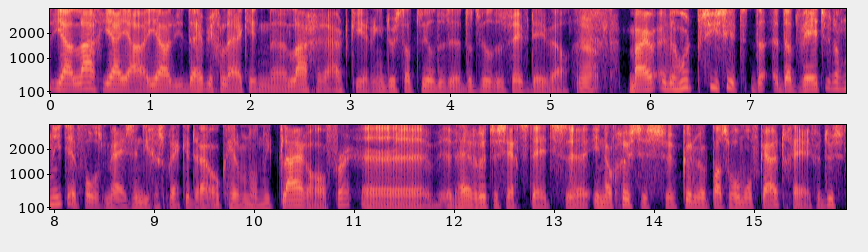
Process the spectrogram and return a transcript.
ja, laag, ja, ja, ja, daar heb je gelijk in. eh, lagere uitkeringen. Dus dat wilde de, dat wilde de VVD wel. Ja. Maar eh, hoe het precies zit, dat, weten we nog niet. En volgens mij zijn die gesprekken daar ook helemaal nog niet klaar over. Eh, hè, Rutte zegt steeds, in augustus kunnen we pas hom of kuit geven. Dus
